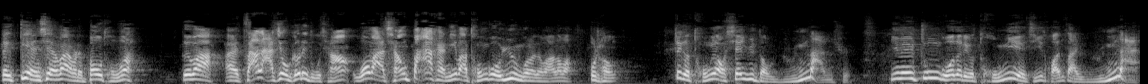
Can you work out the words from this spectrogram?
这电线外边得包铜啊，对吧？哎，咱俩就隔了一堵墙，我把墙扒开，你把铜给我运过来就完了吗？不成，这个铜要先运到云南去，因为中国的这个铜业集团在云南，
